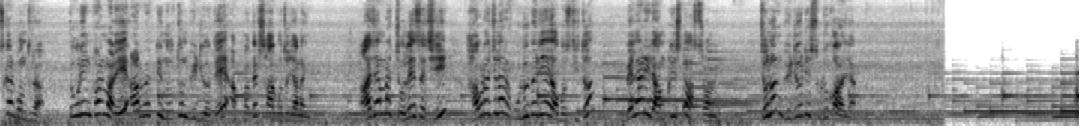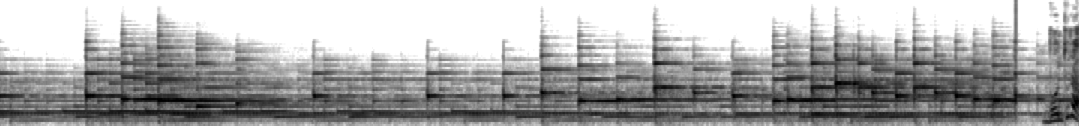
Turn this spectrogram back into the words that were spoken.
নমস্কার বন্ধুরা ট্যুর ইনফরমারে আরও একটি নতুন ভিডিওতে আপনাদের স্বাগত জানাই। আজ আমরা চলে এসেছি হাওড়া জেলার উলুবেড়িয়ায় অবস্থিত বেলারি রামকৃষ্ণ আশ্রমে। চলুন ভিডিওটি শুরু করা যাক। বন্ধুরা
